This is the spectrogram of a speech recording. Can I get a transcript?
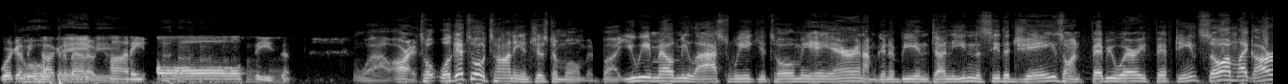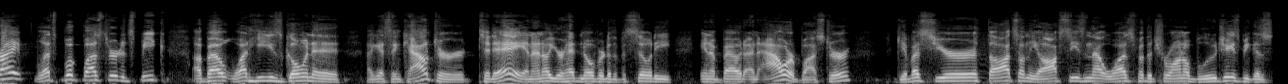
We're going to be oh, talking baby. about Ohtani all season. Wow. All right. So we'll get to Ohtani in just a moment, but you emailed me last week. You told me, hey, Aaron, I'm going to be in Dunedin to see the Jays on February 15th. So I'm like, all right, let's book Buster to speak about what he's going to, I guess, encounter today. And I know you're heading over to the facility in about an hour, Buster. Give us your thoughts on the offseason that was for the Toronto Blue Jays because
